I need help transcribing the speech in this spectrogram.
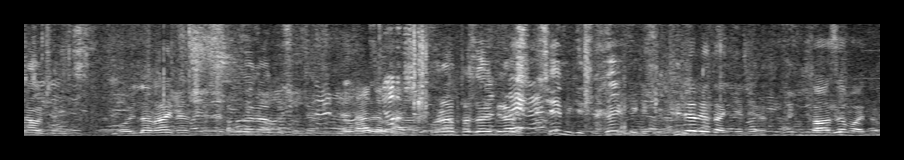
Sağ ol canım. Oylar aynen Allah razı olsun canım. Oranın pazarı biraz şey mi geçiyor, zayıf mı geçiyor? Florya'dan geliyor. Taze maydanoz.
